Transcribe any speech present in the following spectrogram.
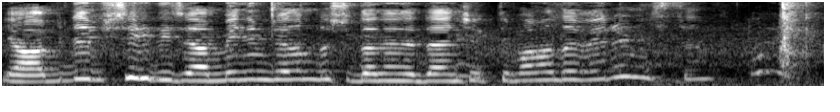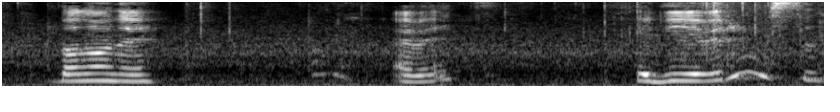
Ya bir de bir şey diyeceğim. Benim canım da şu Danone'den çekti. Bana da verir misin? Danone. Evet. Hediye verir misin?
